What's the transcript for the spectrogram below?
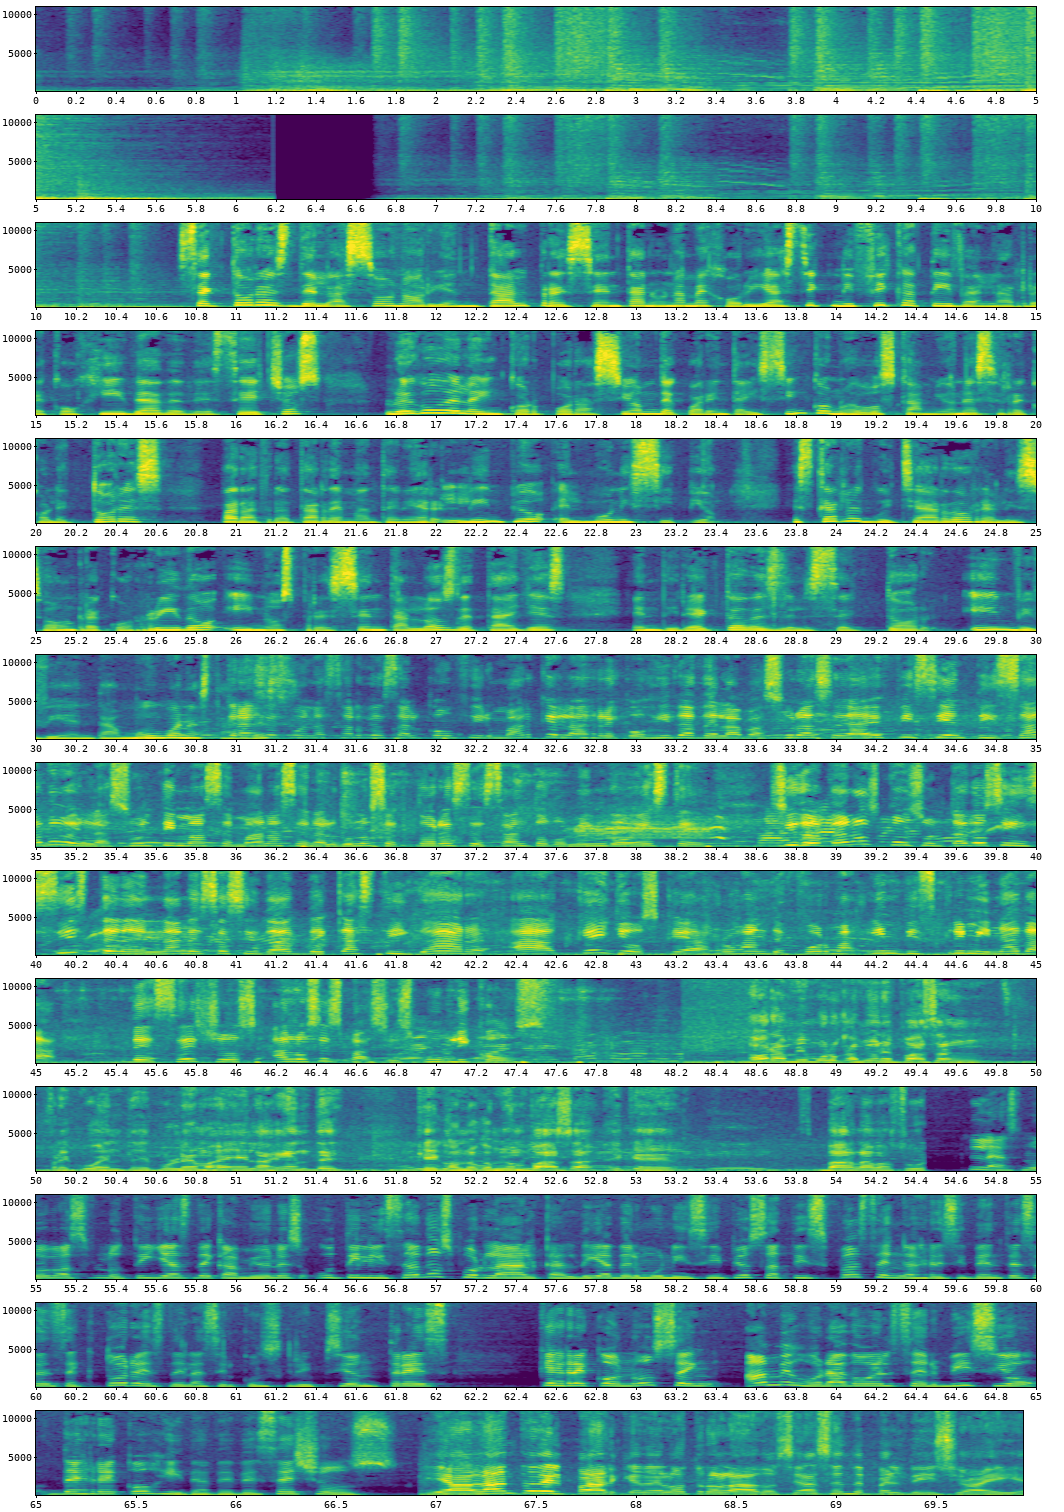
Sectores de la zona oriental presentan una mejoría significativa en la recogida de desechos luego de la incorporación de 45 nuevos camiones recolectores para tratar de mantener limpio el municipio. Scarlett Guichardo realizó un recorrido y nos presenta los detalles en directo desde el sector Invivienda. Muy buenas tardes. Gracias, buenas tardes. Al confirmar que la recogida de la basura se ha eficientizado en las últimas semanas en algunos sectores de Santo Domingo Este, ciudadanos consultados insisten en la necesidad de castigar a aquellos que arrojan de forma indiscriminada desechos a los espacios públicos. Ahora mismo los camiones pasan frecuentes. El problema es la gente que cuando el camión pasa es que va a la basura. Las nuevas flotillas de camiones utilizados por la alcaldía del municipio satisfacen a residentes en sectores de la circunscripción 3 que reconocen ha mejorado el servicio de recogida de desechos. Y adelante del parque, del otro lado, se hacen desperdicio ahí.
